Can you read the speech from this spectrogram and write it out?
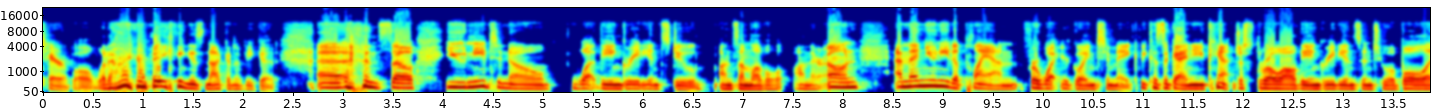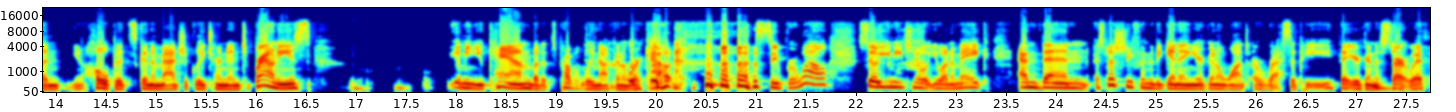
terrible. Whatever you're making is not going to be good. Uh, and so you need to know what the ingredients do on some level on their own and then you need a plan for what you're going to make because again you can't just throw all the ingredients into a bowl and you know hope it's going to magically turn into brownies I mean, you can, but it's probably not going to work out super well. So you need to know what you want to make. And then, especially from the beginning, you're going to want a recipe that you're going to mm. start with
